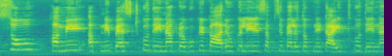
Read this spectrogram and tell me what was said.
सो so, हमें अपने बेस्ट को देना प्रभु के कार्यों के लिए। सबसे पहले तो अपने टाइथ को देना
